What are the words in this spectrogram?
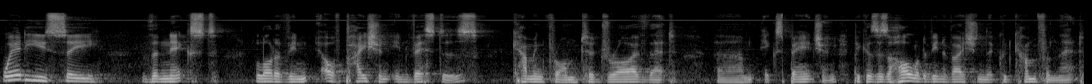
where do you see the next lot of, in, of patient investors coming from to drive that um, expansion? Because there's a whole lot of innovation that could come from that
